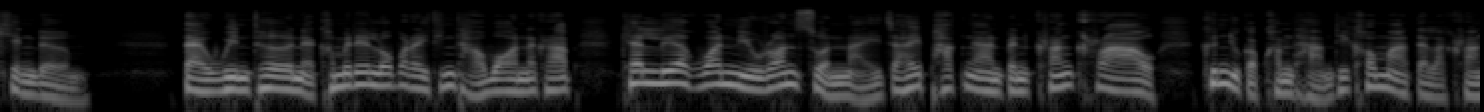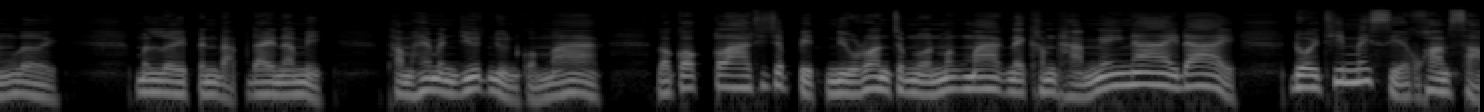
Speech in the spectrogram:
เคียงเดิม แต่วินเทอร์เนี่ยเขาไม่ได้ลบอะไรทิ้งถาวรนะครับ แค่เลือกว่านิวรอนส่วนไหนจะให้พักงานเป็นครั้งคราว ขึ้นอยู่กับคำถามที่เข้ามาแต่ละครั้งเลย มันเลยเป็นแบบไดนามิก ทำให้มันยืดหยุ่นกว่ามาก แล้วก็กล้าที่จะปิดนิวรอนจำนวนมาก ๆ ในคำถามง่าย ๆ ได้ โดยที่ไม่เสียความสา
